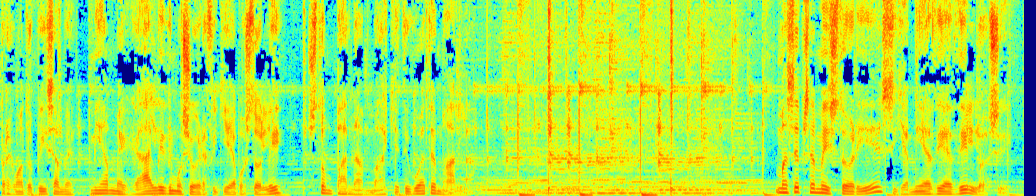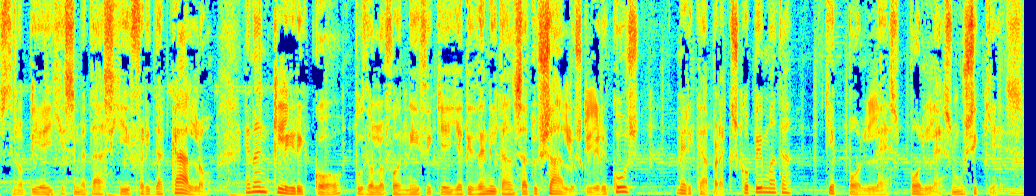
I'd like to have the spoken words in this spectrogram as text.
πραγματοποιήσαμε μια μεγάλη δημοσιογραφική αποστολή στον Παναμά και τη Γουατεμάλα. Μαζέψαμε ιστορίες για μια διαδήλωση στην οποία είχε συμμετάσχει η Φρίντα Κάλο, έναν κληρικό που δολοφονήθηκε γιατί δεν ήταν σαν τους άλλους κληρικούς, μερικά πραξικοπήματα και πολλές πολλές μουσικές.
